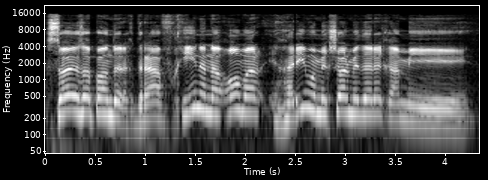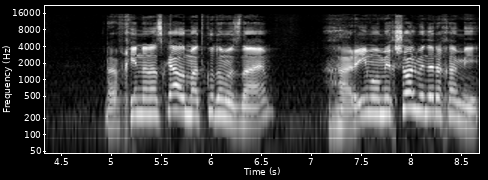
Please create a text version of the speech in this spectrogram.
Сой за пандерах. Дравхина на омар хариму михшоль мидерехами. Равхина сказал, мы откуда мы знаем? Хариму михшоль мидерехами.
